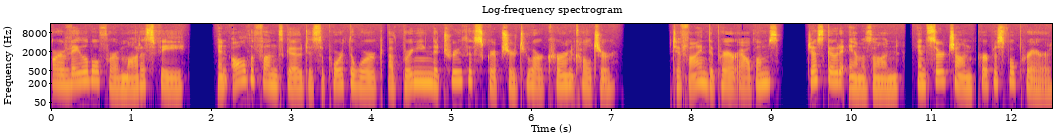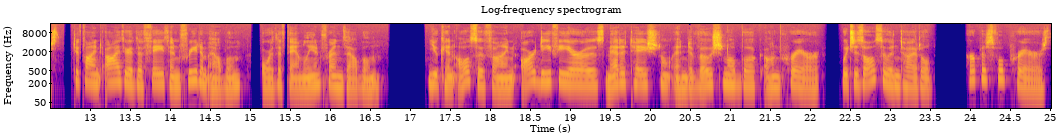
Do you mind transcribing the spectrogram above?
are available for a modest fee, and all the funds go to support the work of bringing the truth of Scripture to our current culture. To find the prayer albums, just go to Amazon and search on Purposeful Prayers to find either the Faith and Freedom album or the Family and Friends album. You can also find R.D. Fierro's meditational and devotional book on prayer, which is also entitled Purposeful Prayers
